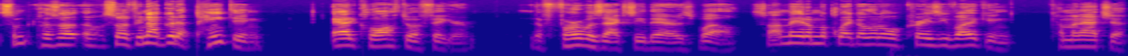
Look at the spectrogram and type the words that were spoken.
Some, uh, so if you're not good at painting, add cloth to a figure. The fur was actually there as well. So I made him look like a little crazy Viking coming at you.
